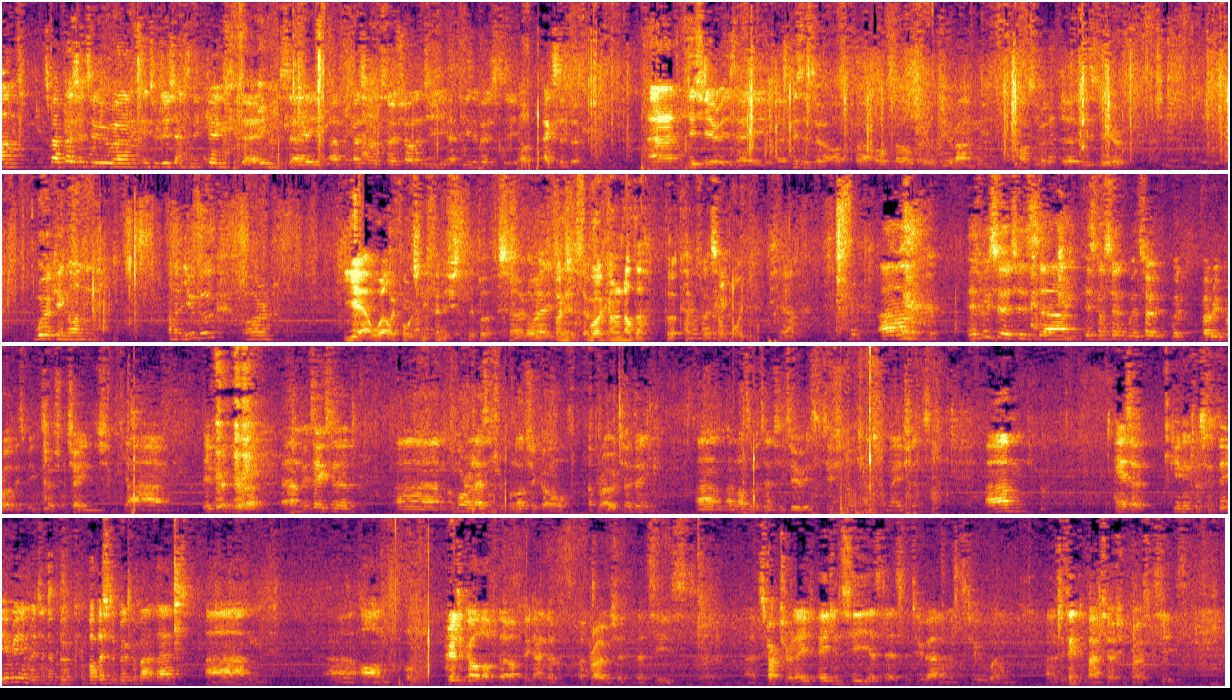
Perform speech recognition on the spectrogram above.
Um, it's my pleasure to um, introduce Anthony King today, who's a, a, professor of sociology at the University of Exeter. And this year is a, a visitor of uh, also, so he'll be around Oxford uh, this year. Working on on a new book, or yeah, well, fortunately finished the book, so uh, but working on another book hopefully at some point. Yeah. Um, his research is um, is concerned with so with very broadly speaking social change um, in Europe. Um, it takes a, um, a, more or less anthropological approach, I think, um, and lots of attention to institutional transformations. he has a keen interest in theory and written a book, published a book about that. Uh, on critical of the, of the kind of approach that, that sees uh, ag- agency as, as, the two elements to, um, uh, to think about social processes.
